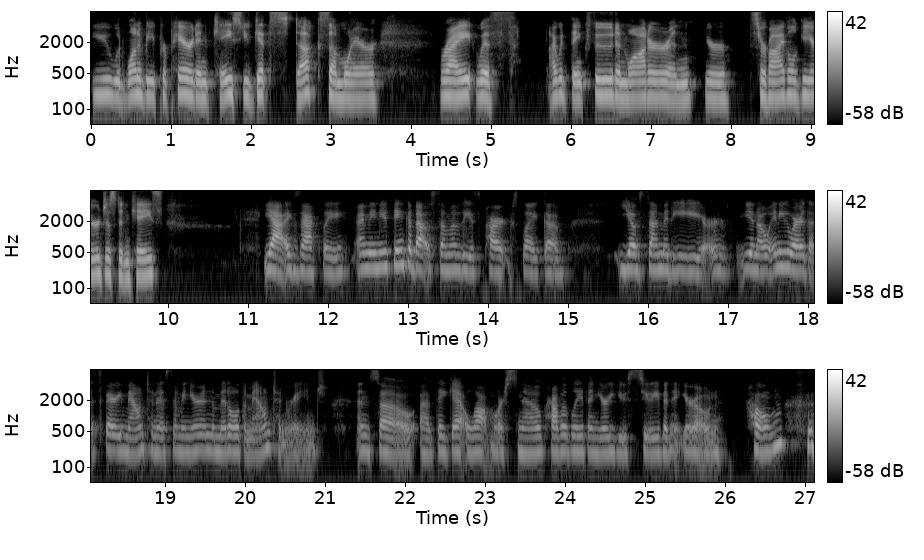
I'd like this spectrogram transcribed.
you would want to be prepared in case you get stuck somewhere, right? With I would think food and water and your survival gear just in case. Yeah, exactly. I mean, you think about some of these parks like um, Yosemite or, you know, anywhere that's very mountainous. I mean, you're in the middle of the mountain range. And so uh, they get a lot more snow probably than you're used to, even at your own home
